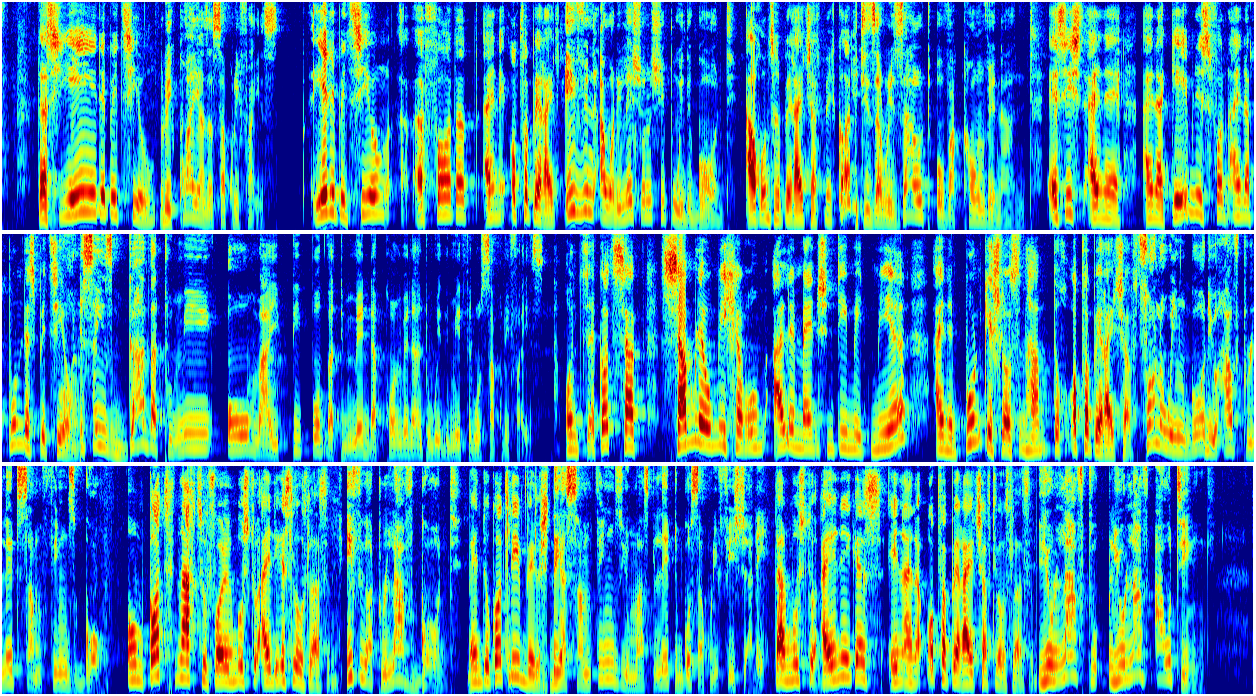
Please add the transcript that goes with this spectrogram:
dass jede Beziehung, requires a sacrifice. jede Beziehung erfordert eine Opferbereitschaft. Even our relationship with God, Auch unsere Bereitschaft mit Gott. it is a result of a covenant. Es ist eine, ein Ergebnis von einer Bundesbeziehung. It says, Gather to me all my people that made a covenant with me through sacrifice. Und Gott sagt, sammle um mich herum alle Menschen, die mit mir einen Bund geschlossen haben durch Opferbereitschaft. Following God, you have to let some things go. Um Gott nachzufolgen, musst du einiges loslassen. If you are to love God, Wenn du Gott lieben willst, there are some things you must let go sacrificially. dann musst du einiges in einer Opferbereitschaft loslassen. You love to you love outing,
